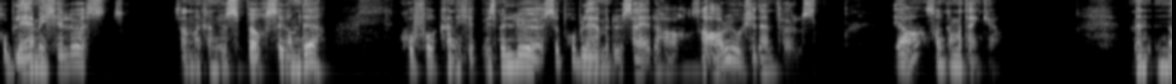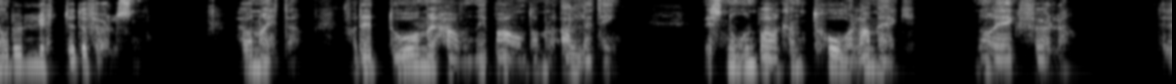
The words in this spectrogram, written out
problemet ikke er løst. Sånn, man kan jo spørre seg om det. Hvorfor kan ikke, Hvis vi løser problemet du sier du har, så har du jo ikke den følelsen. Ja, sånn kan man tenke. Men når du lytter til følelsen, hør nå etter, for det er da vi havner i barndommen og alle ting. Hvis noen bare kan tåle meg når jeg føler Det,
